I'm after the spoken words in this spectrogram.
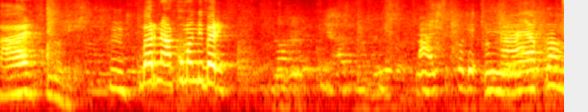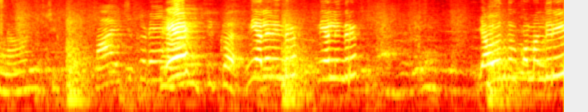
ಹಾಡ್ತೀವ್ರಿ. ಹ್ಮ್ ಬರ್ರಿ ನಾಲ್ಕು ಮಂದಿ ಬರ್ರಿ. ಏ ನೀ ಎಲ್ಲ ನಿಂದ್ರು ನೀ ಎಲ್ಲ ನಿಂದ್ರು. ಯಾವ್ದು ಕಲ್ಕೊಂಡ್ ಬಂದಿರಿ?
